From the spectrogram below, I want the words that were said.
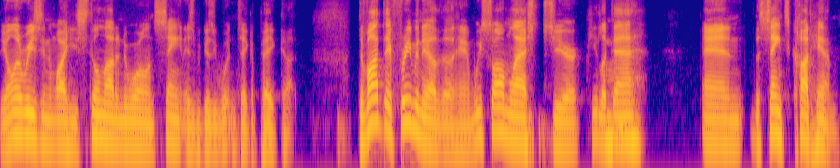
The only reason why he's still not a New Orleans Saint is because he wouldn't take a pay cut. Devonta Freeman, on the other hand, we saw him last year. He looked eh, and the Saints cut him.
